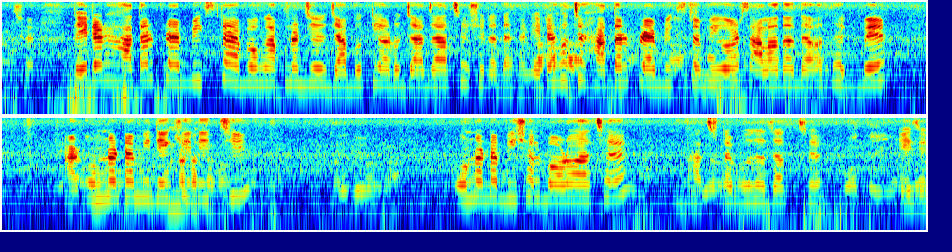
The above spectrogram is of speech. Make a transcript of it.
আচ্ছা তো এটার হাতার ফ্যাব্রিক্সটা এবং আপনার যে যাবতীয় আরও যা যা আছে সেটা দেখেন। এটা হচ্ছে হাতার ফ্যাব্রিক্সটা ভিউয়ার্স আলাদা দেওয়া থাকবে। আর অন্যটা আমি দেখিয়ে দিচ্ছি। অন্যটা বিশাল বড় আছে ভাঁজটা বোঝা যাচ্ছে। এই যে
